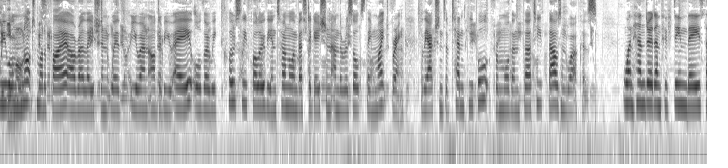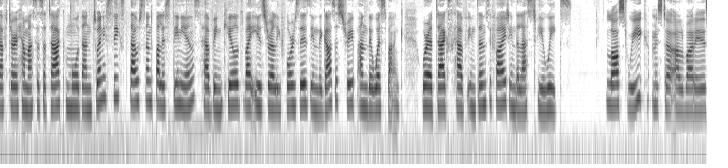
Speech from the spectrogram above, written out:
we will not modify our relation with UNRWA, although we closely follow the internal investigation and the results they might bring for the actions of 10 people from more than 30,000 workers. 115 days after Hamas's attack, more than 26,000 Palestinians have been killed by Israeli forces in the Gaza Strip and the West Bank, where attacks have intensified in the last few weeks. Last week, Mr. Albares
